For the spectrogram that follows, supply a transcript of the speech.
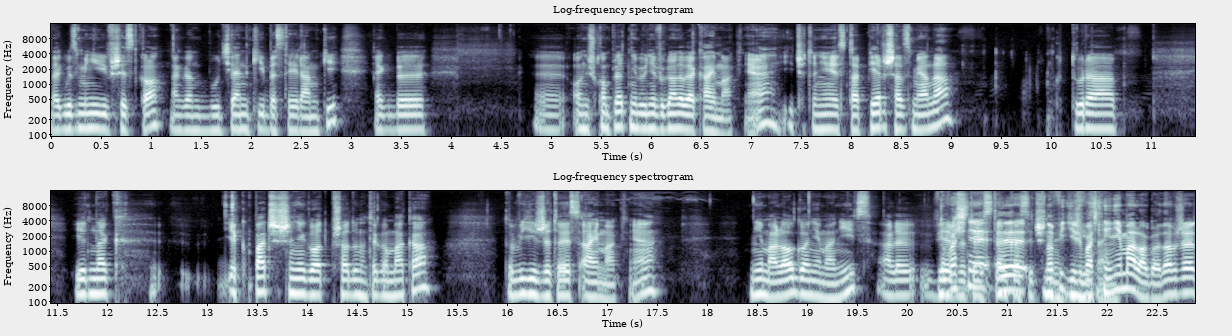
jakby zmienili wszystko, nagle on był cienki, bez tej ramki, jakby yy, on już kompletnie by nie wyglądał jak iMac, nie? I czy to nie jest ta pierwsza zmiana, która jednak jak patrzysz na niego od przodu, na tego Maca, to widzisz, że to jest iMac, nie? Nie ma logo, nie ma nic, ale wiesz, no właśnie, że to jest ten y, klasyczny No widzisz, design. właśnie nie ma logo. Dobrze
